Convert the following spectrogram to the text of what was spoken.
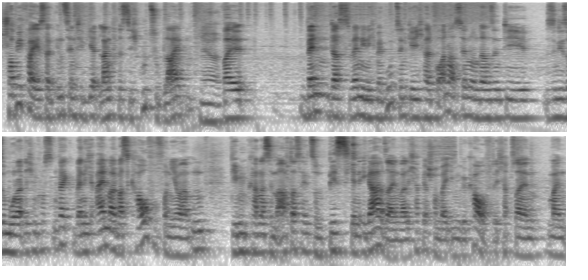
Shopify ist halt incentiviert, langfristig gut zu bleiben. Ja. Weil wenn, das, wenn die nicht mehr gut sind, gehe ich halt woanders hin und dann sind, die, sind diese monatlichen Kosten weg. Wenn ich einmal was kaufe von jemandem, dem kann das im After Sales so ein bisschen egal sein, weil ich habe ja schon bei ihm gekauft. Ich habe sein, mein,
